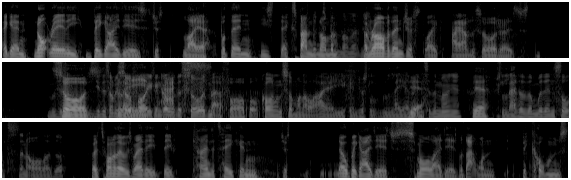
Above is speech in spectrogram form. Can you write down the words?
again not really big ideas, just liar. But then he's expanding on them, on it, and rather than just like I am the sworder, it's just There's swords, yeah, there's only so far you can go with the sword metaphor, but calling someone a liar, you can just layer Yeah. into them, on you? yeah. Just leather them with insults, and it all adds up. But it's one of those where they they've kind of taken just no big ideas, just small ideas, but that one becomes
